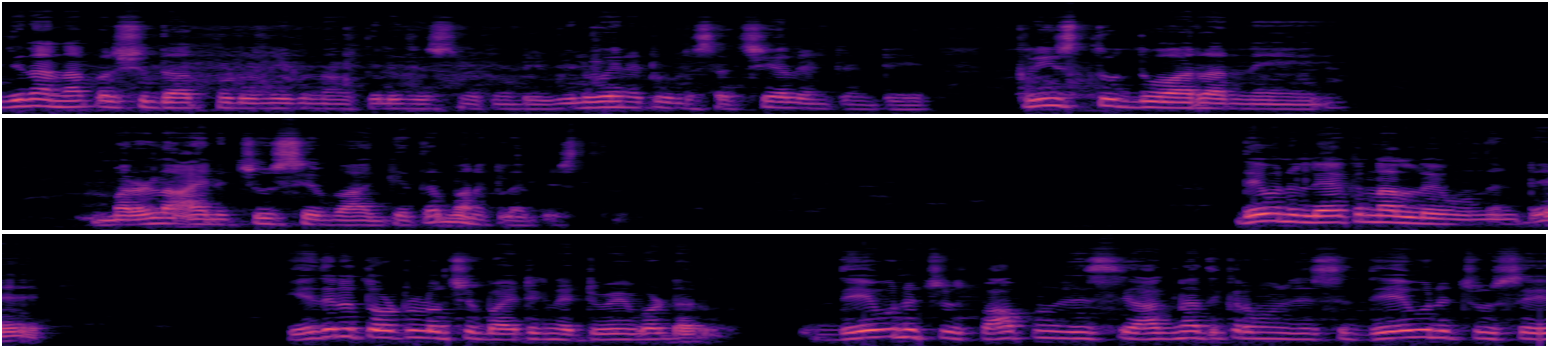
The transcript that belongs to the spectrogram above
ఇది నా నా పరిశుద్ధాత్ముడు నీకు నాకు తెలియజేసినటువంటి విలువైనటువంటి సత్యాలు ఏంటంటే క్రీస్తు ద్వారానే మరలా ఆయన చూసే బాధ్యత మనకు లభిస్తుంది. దేవుని లేఖనాల్లో ఏముందంటే ఏదైనా తోటలోంచి బయటికి నెట్టివేయబడ్డారు. దేవుని చూసి పాపం చేసి ఆజ్ఞాతిక్రమం చేసి దేవుని చూసే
